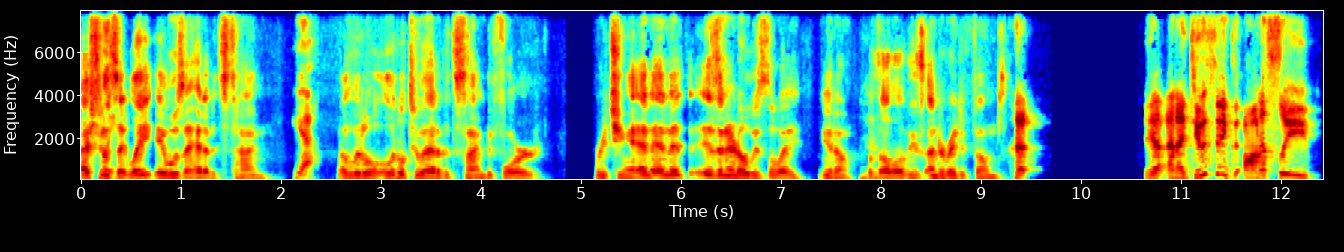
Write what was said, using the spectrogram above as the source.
I shouldn't say late. It was ahead of its time. Yeah. A little a little too ahead of its time before reaching it. And and it isn't it always the way, you know, with Mhm. all of these underrated films. Yeah, and I do think honestly,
